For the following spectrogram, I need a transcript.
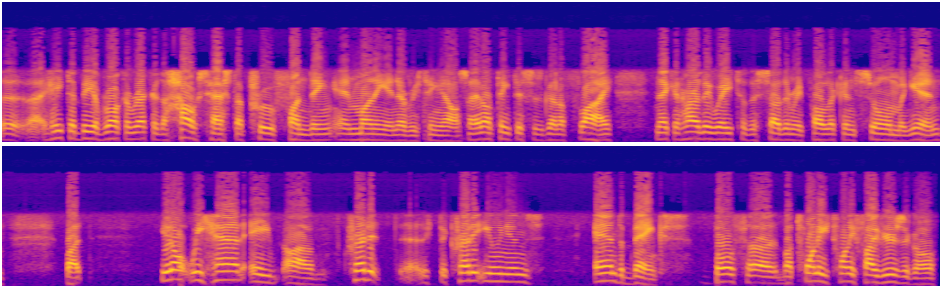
uh, I hate to be a broken record. The House has to approve funding and money and everything else. I don't think this is going to fly, and I can hardly wait till the Southern Republicans sue him again. But you know, we had a uh, credit, uh, the credit unions and the banks, both uh, about 20, 25 years ago.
